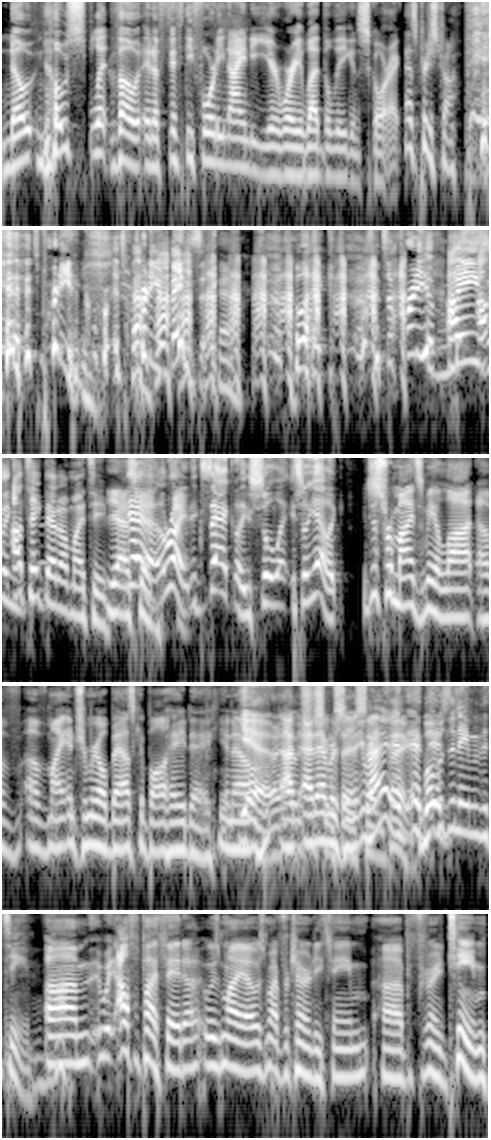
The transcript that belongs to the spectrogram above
No, no no split vote in a 50 40 90 year where he led the league in scoring. That's pretty strong. it's pretty it's pretty amazing. like it's a pretty I'll, amazing I'll, I'll take that on my team. Yeah, Yeah, good. right, exactly. So like so yeah, like It just reminds me a lot of of my intramural basketball heyday. You know, Yeah, at, at just gonna say Emerson, right? It- it- What it- was the name of the team? Um, Alpha Pi Theta. It was my uh, it was my fraternity theme, uh, fraternity team,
